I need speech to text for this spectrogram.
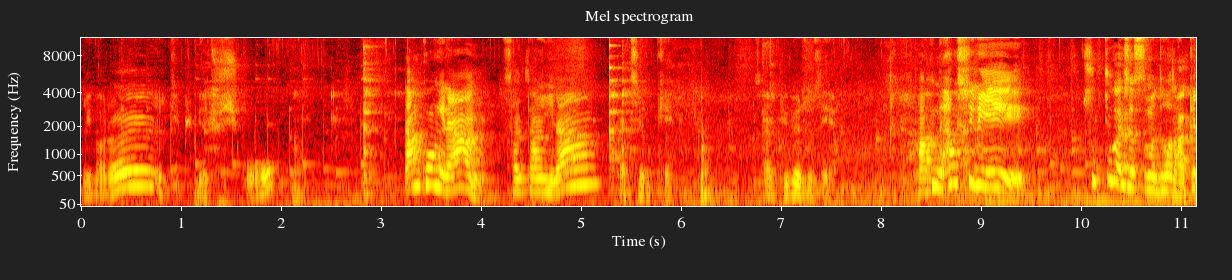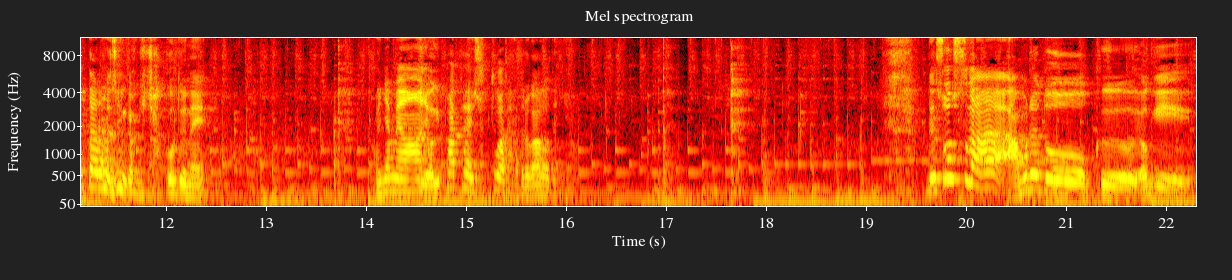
이거를 이렇게 비벼주시고 땅콩이랑 설탕이랑 같이 이렇게 잘 비벼주세요. 아 근데 확실히 숙주가 있었으면 더 낫겠다라는 생각이 자꾸 드네. 왜냐면 여기 파타에 숙주가 다 들어가거든요. 근데 소스가 아무래도 그 여기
